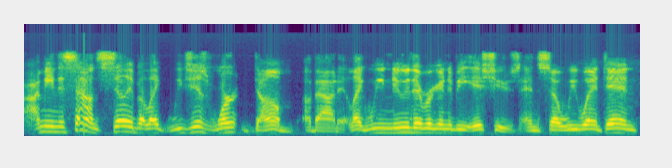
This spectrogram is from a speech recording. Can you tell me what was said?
I mean, it sounds silly, but like we just weren't dumb about it. Like we knew there were going to be issues, and so we went in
